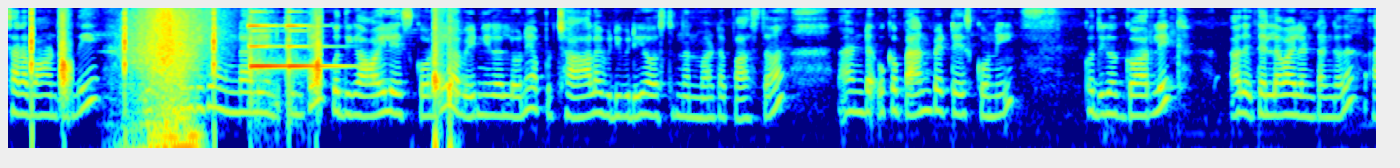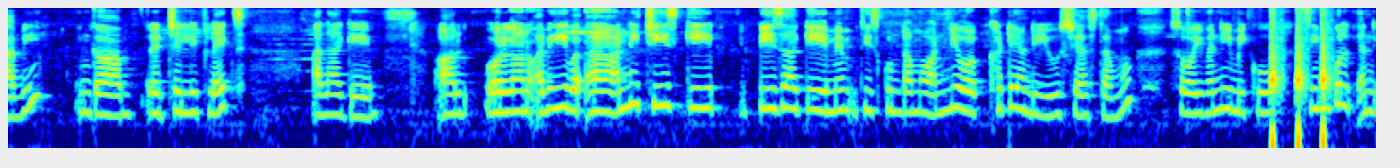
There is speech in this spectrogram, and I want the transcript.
చాలా బాగుంటుంది. విడివిడిగా ఉండాలి అనుకుంటే కొద్దిగా ఆయిల్ వేసుకోండి. ఆ వేడి నీళ్ళల్లోనే అప్పుడు చాలా విడివిడిగా వస్తుందన్నమాట పాస్తా. అండ్ ఒక ప్యాన్ పెట్టేసుకొని కొద్దిగా గార్లిక్ అదే తెల్లవాయిలు అంటాం కదా అవి ఇంకా రెడ్ చిల్లీ ఫ్లేక్స్ అలాగే ఆర్ ఒరగాను అవి అన్ని చీజ్కి పిజ్జాకి ఏమేమి తీసుకుంటామో అన్నీ ఒక్కటే అండి యూస్ చేస్తాము. సో ఇవన్నీ మీకు సింపుల్ అండ్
